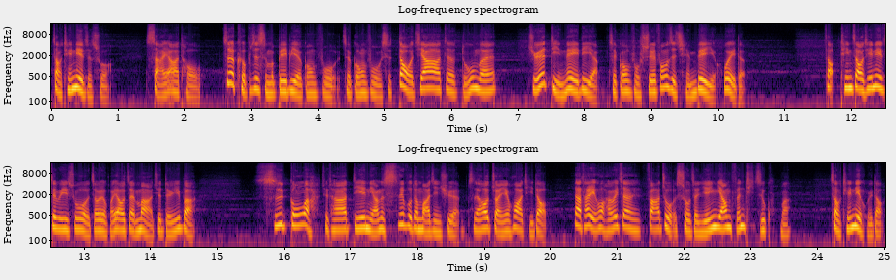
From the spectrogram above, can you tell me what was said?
赵天烈则说：“傻丫头，这可不是什么卑鄙的功夫，这功夫是道家的独门，绝顶内力啊，这功夫随风子前辈也会的。赵听赵天烈这么一说，赵月华要再骂，就等于把师公啊，就他爹娘的师傅都骂进去了，只好转移话题道：“那他以后还会再发作，受着炎阳粉体之苦吗？”赵天烈回道：“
